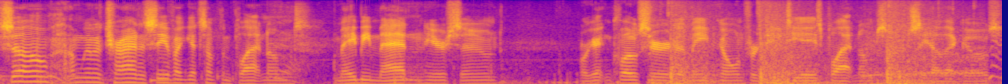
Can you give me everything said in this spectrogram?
So, I'm going to try to see if I get something platinumed. Maybe Madden here soon. We're getting closer to me going for GTA's platinum, so we'll see how that goes.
